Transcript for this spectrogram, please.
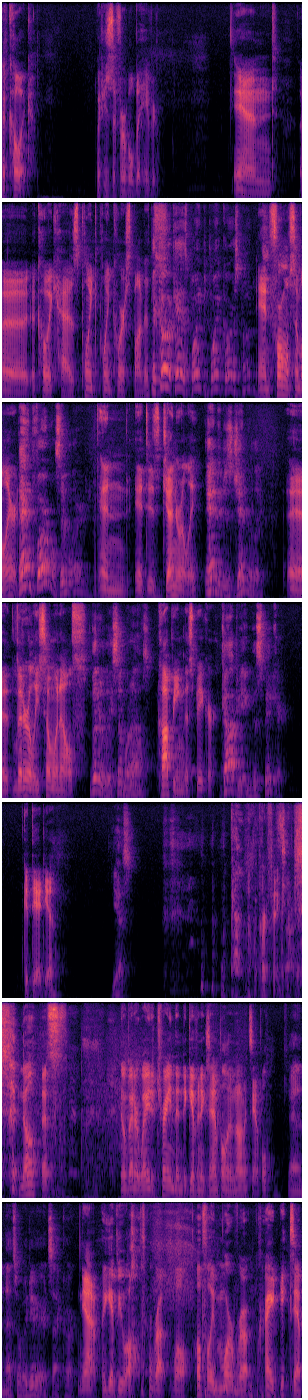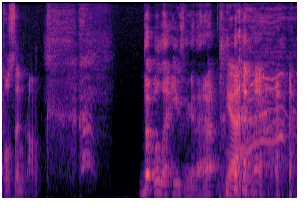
echoic, which is a verbal behavior, and uh, echoic has point-to-point correspondence The echoic has point-to-point correspondence and formal similarity, and formal similarity, and it is generally and it is generally, uh, literally someone else literally, someone else copying the speaker. copying the speaker. Get the idea? Yes. Perfect. No, that's no better way to train than to give an example and a non-example. And that's what we do here at Psychor. Yeah, we give you all the ro- well, hopefully more right examples than wrong. But we'll let you figure that out. Yeah.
